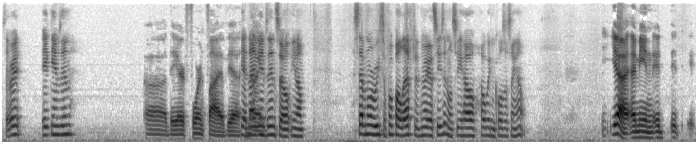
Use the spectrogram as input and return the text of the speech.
Is that right? Eight games in. Uh, they are four and five. Yeah. Yeah, nine, nine, games in. So you know, seven more weeks of football left in the regular season. We'll see how how we can close this thing out. Yeah, I mean it, it, it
